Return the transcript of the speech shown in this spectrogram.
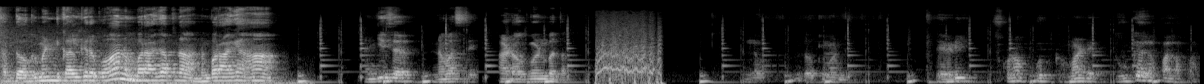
सब डॉक्यूमेंट निकाल के रखो हाँ? नंबर आ गया अपना। नंबर आ गया हाँ। हाँ जी सर नमस्ते। हाँ डॉक्यूमेंट बताओ। डॉक्यूमेंट डैडी उसको ना बहुत घमंड है। तू क्या लपा लपा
